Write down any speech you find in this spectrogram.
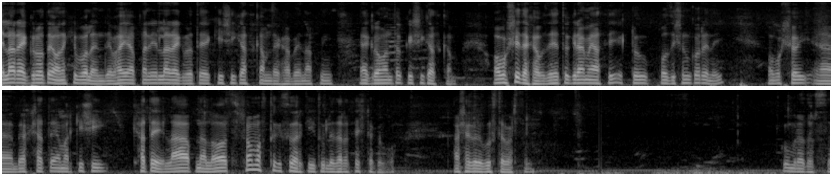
এলার অ্যাগ্রোতে অনেকে বলেন যে, ভাই, আপনার এলার অ্যাগ্রোতে কৃষি কাজ কাম দেখাবেন। আপনি অ্যাগ্রোমান তো কৃষি কাজ কাম অবশ্যই দেখাবো। যেহেতু গ্রামে আছি, একটু পজিশন করে নেই। অবশ্যই ব্যবসাতে আমার কৃষি খাতে লাভ না লস, সমস্ত কিছু আর কি তুলে ধরার চেষ্টা করব। আশা করি বুঝতে পারছেন। কুমড়া ধরছে।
